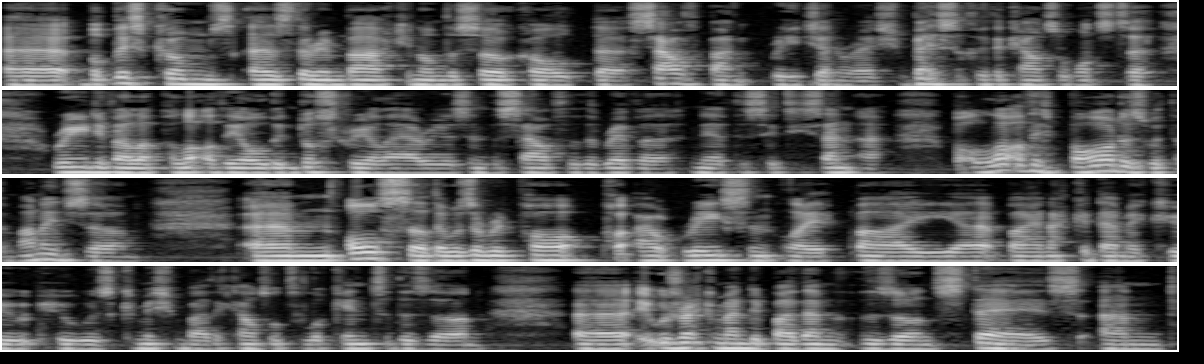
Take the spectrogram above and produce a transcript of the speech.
Uh, but this comes as they're embarking on the so-called uh, South Bank regeneration. Basically, the council wants to redevelop a lot of the old industrial areas in the south of the river near the city centre. But a lot of this borders with the managed zone. Um, also, there was a report put out recently by uh, by an academic who who was commissioned by the council to look into the zone. Uh, it was recommended by them that the zone stays, and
